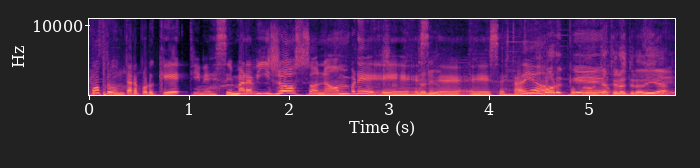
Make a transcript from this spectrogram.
¿Puedo preguntar por qué tiene ese maravilloso nombre eh, ese, ese estadio? Porque- Vos preguntaste el otro día Sí,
